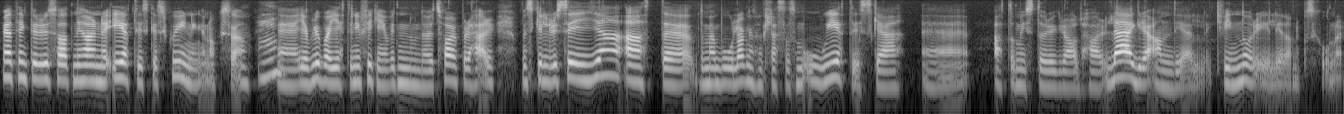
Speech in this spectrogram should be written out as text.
Men jag tänkte du sa att ni har den där etiska screeningen också. Mm. Eh, jag blev bara jättenyfiken, jag vet inte om du har ett svar på det här. Men skulle du säga att eh, de här bolagen som klassas som oetiska eh, att de i större grad har lägre andel kvinnor i ledande positioner?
